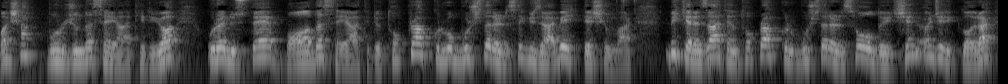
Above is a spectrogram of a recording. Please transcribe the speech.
Başak Burcu'nda seyahat ediyor. Uranüs de Boğa'da seyahat ediyor. Toprak grubu burçlar arası güzel bir etkileşim var. Bir kere zaten toprak grubu burçlar arası olduğu için öncelikli olarak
